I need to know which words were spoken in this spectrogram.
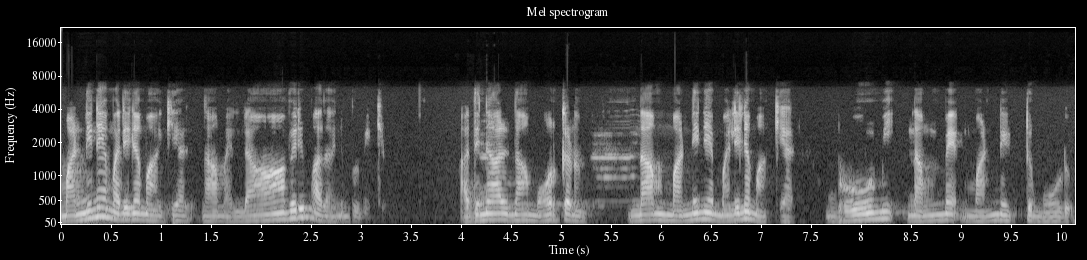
മണ്ണിനെ മലിനമാക്കിയാൽ നാം എല്ലാവരും അത് അനുഭവിക്കും. അതിനാൽ നാം ഓർക്കണം നാം മണ്ണിനെ മലിനമാക്കിയാൽ ഭൂമി നമ്മെ മണ്ണിട്ട് മൂടും.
